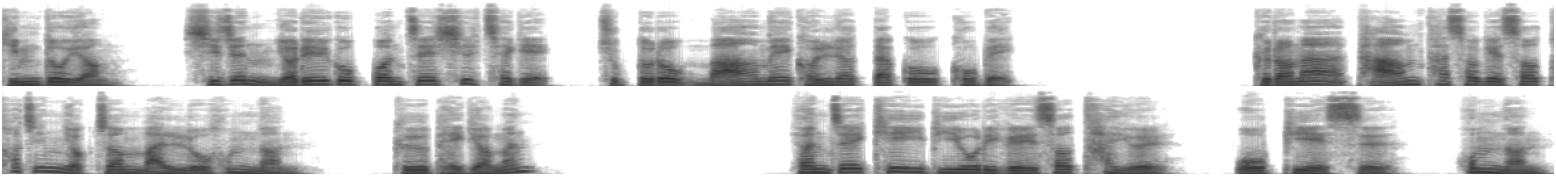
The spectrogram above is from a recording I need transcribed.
김도영, 시즌 17번째 실책에 죽도록 마음에 걸렸다고 고백. 그러나 다음 타석에서 터진 역전 말로 홈런. 그 배경은? 현재 KBO 리그에서 타율, OPS, 홈런,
